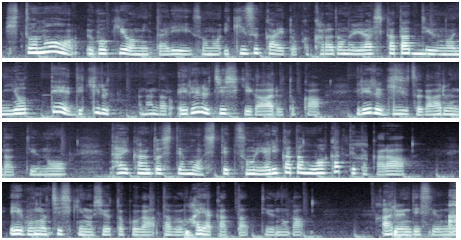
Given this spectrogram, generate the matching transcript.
人の動きを見たりその息遣いとか体の揺らし方っていうのによってできる、なんだろう得れる知識があるとか得れる技術があるんだっていうのを体感としても知っててそのやり方も分かってたから英語の知識の習得が多分早かったっていうのがあるんですよね。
